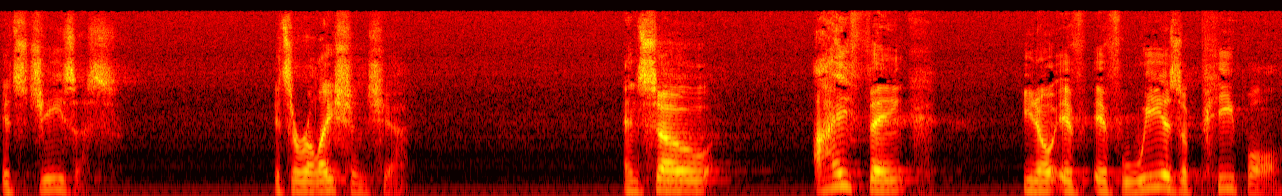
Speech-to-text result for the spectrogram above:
it's Jesus, it's a relationship. And so I think, you know, if, if we as a people,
